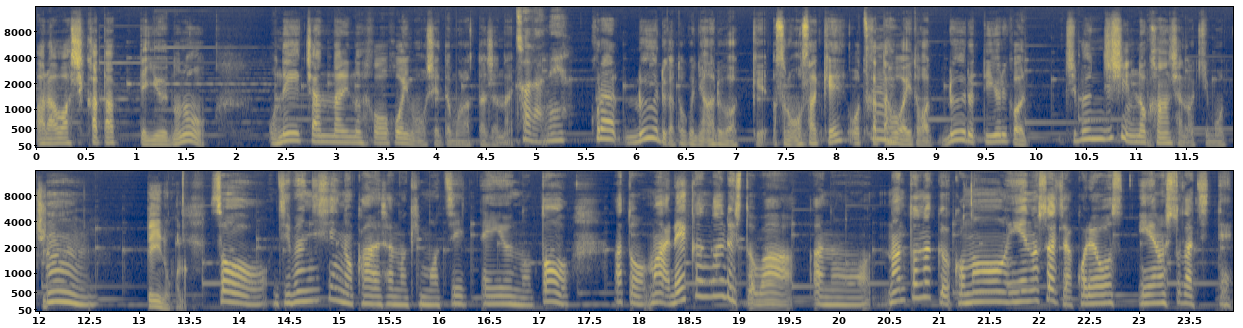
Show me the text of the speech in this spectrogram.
表し方っていうののお姉ちゃんなりの方法を今教えてもらったじゃない。そうだね。これはルールが特にあるわけそのお酒を使った方がいいとか、ルールっていうよりかは自分自身の感謝の気持ちっうん。ていいのかな、そう。自分自身の感謝の気持ちっていうのと、あと、まあ、霊感がある人は、あの、なんとなくこの家の人たちはこれを、家の人たちって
